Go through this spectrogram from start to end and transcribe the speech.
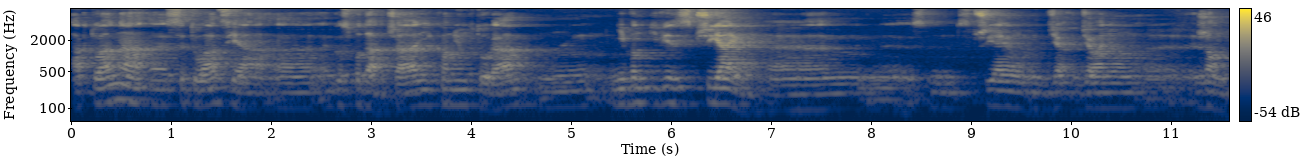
Aktualna e, sytuacja e, gospodarcza i koniunktura mm, niewątpliwie sprzyjają, e, sprzyjają dzia- działaniom e, rządu.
